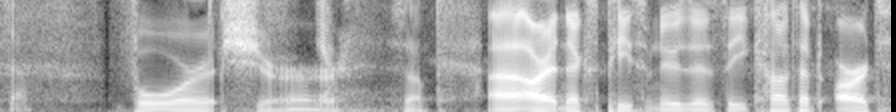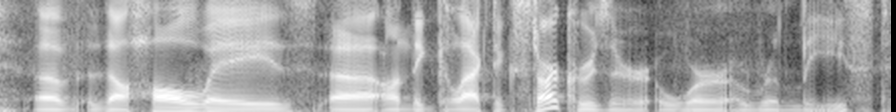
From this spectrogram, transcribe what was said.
So For sure. Yeah. So, uh, all right. Next piece of news is the concept art of the hallways uh, on the Galactic Star Cruiser were released.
